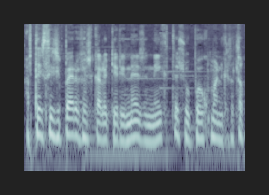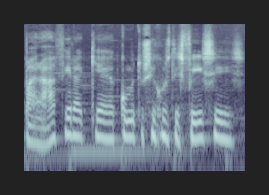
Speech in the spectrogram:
αυτές τις υπέροχες καλοκαιρινές νύχτες όπου έχουμε ανοιχτά τα παράθυρα και ακούμε τους ήχους της φύσης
